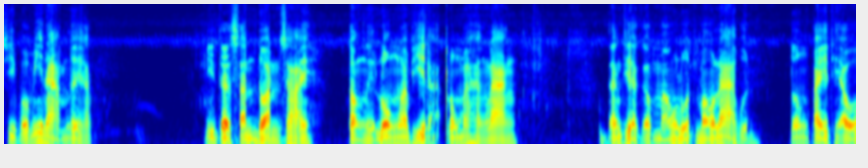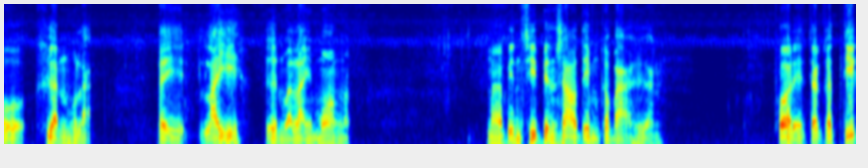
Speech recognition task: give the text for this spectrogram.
สีบ่มีน้ำเลยครับนี่แต่สันดอนทรายต้องเลยลงมาพี่ละลงมาห่างลางตั้งเทียกับเมารถเมาล่าพุ่นลงไปแถวเขื่อนพุ่นละไปไล่เอื่นว่าไล่ม่องเนาะมาเป็นสีเป็นเศร้าเต็มกระบะคือกันพ่อเดี๋ยวจะกระติก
